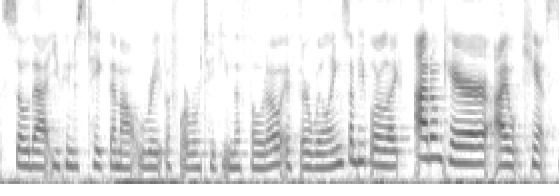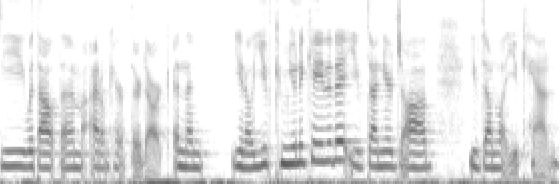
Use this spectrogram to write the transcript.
so that you can just take them out right before we're taking the photo if they're willing. Some people are like, I don't care. I can't see without them. I don't care if they're dark. And then, you know, you've communicated it, you've done your job, you've done what you can.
